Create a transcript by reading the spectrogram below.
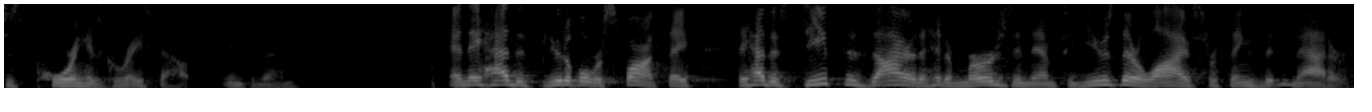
just pouring His grace out into them. And they had this beautiful response. They, they had this deep desire that had emerged in them to use their lives for things that mattered,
